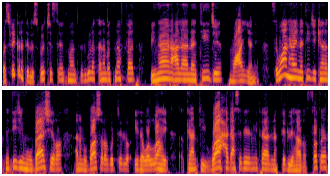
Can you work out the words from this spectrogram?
بس فكرة ال switch statement بتقول لك أنا بتنفذ بناء على نتيجة معينة. سواء هاي النتيجة كانت نتيجة مباشرة أنا مباشرة قلت له إذا والله كان في واحد على سبيل المثال نفذ لي هذا السطر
